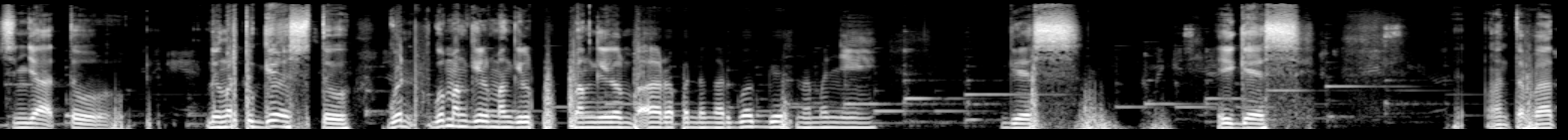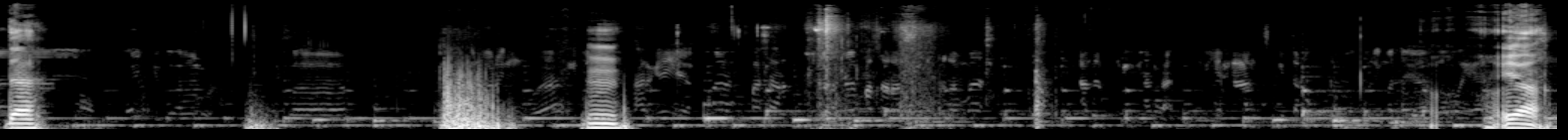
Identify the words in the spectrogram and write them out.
Senja tuh. Denger tuh guys tuh. Gue gue manggil manggil manggil para pendengar gue guys namanya. Guys. namanya guys. Mantap banget dah. Hmm. ya gua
